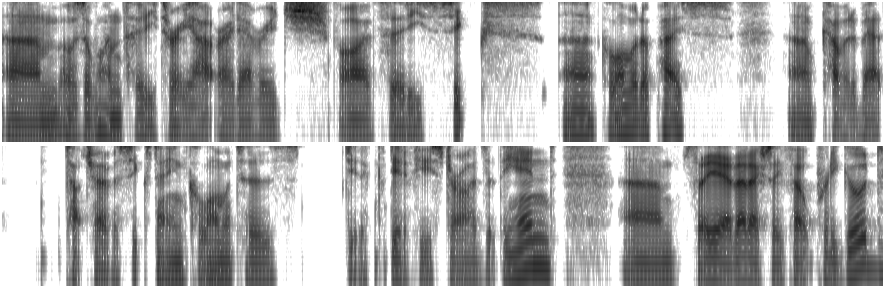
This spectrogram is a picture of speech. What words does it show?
Um, it was a 133 heart rate average, 536 uh, kilometer pace. Uh, covered about touch over 16 kilometers. Did a, did a few strides at the end. Um, so yeah, that actually felt pretty good.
